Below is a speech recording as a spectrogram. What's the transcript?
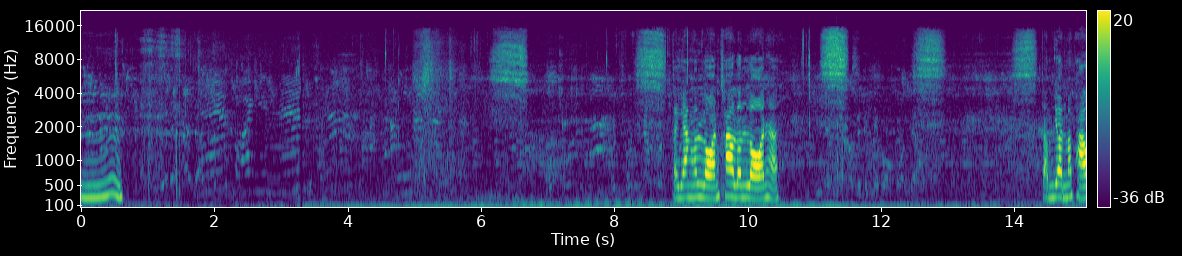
อืมกระย่างร้อนๆ ข้าวร้อนๆ ค่ะตำยอดมะพร้าว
